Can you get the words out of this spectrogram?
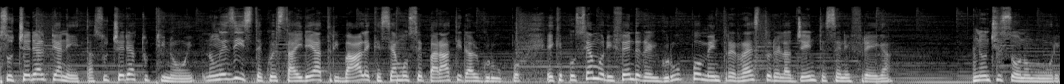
Succede al pianeta, succede a tutti noi. Non esiste questa idea tribale che siamo separati dal gruppo e che possiamo difendere il gruppo mentre il resto della gente se ne frega. Non ci sono muri,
